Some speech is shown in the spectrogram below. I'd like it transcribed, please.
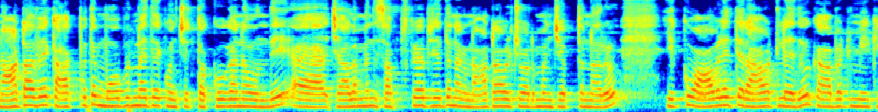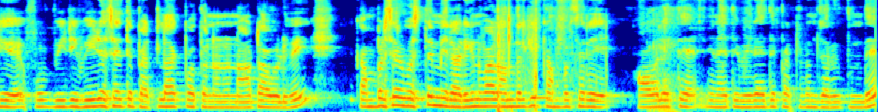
నాట్ అవే కాకపోతే మోపం అయితే కొంచెం తక్కువగానే ఉంది. చాలామంది సబ్స్క్రైబ్స్ అయితే నాకు నాట్ ఆవులు చూడమని చెప్తున్నారు. ఎక్కువ ఆవులు అయితే రావట్లేదు కాబట్టి మీకు ఫు- వీడి వీడియోస్ అయితే పెట్టలేకపోతున్నాను నాట్ ఆవులవి. కంపల్సరీ వస్తే మీరు అడిగిన వాళ్ళందరికీ కంపల్సరీ ఆవులు అయితే నేనైతే వీడియో అయితే పెట్టడం జరుగుతుంది.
